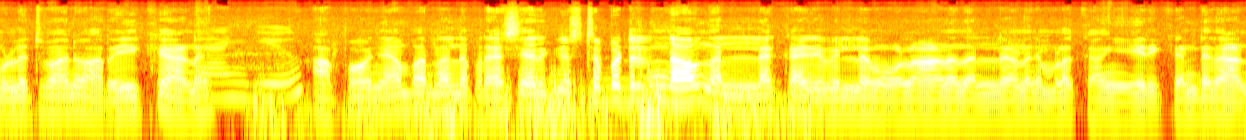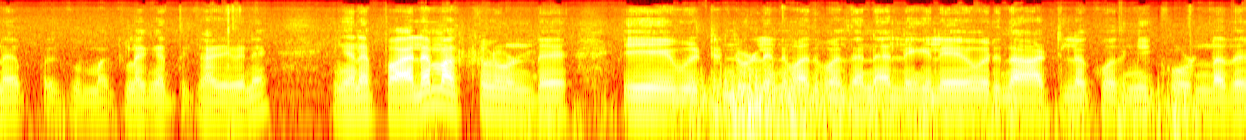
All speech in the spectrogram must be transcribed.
മുള്ളറ്റുമാനും അറിയിക്കുകയാണ്. അപ്പോൾ ഞാൻ പറഞ്ഞല്ലോ പ്രേക്ഷകർക്ക് ഇഷ്ടപ്പെട്ടിട്ടുണ്ടാവും. നല്ല കഴിവുള്ള മോളാണ് നല്ലോണം നമ്മളൊക്കെ അംഗീകരിക്കേണ്ടതാണ് മക്കളെ കഴിവിനെ. ഇങ്ങനെ പല മക്കളുണ്ട് ഈ വീട്ടിന്റെ ഉള്ളിലും അതുപോലെ തന്നെ അല്ലെങ്കിൽ ഒരു നാട്ടിലൊക്കെ ഒതുങ്ങിക്കൂടുന്നത്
